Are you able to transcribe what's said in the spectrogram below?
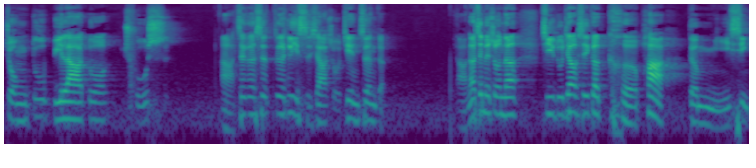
总督比拉多处死，啊，这个是这个历史家所见证的，啊，那这边说呢，基督教是一个可怕的迷信，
